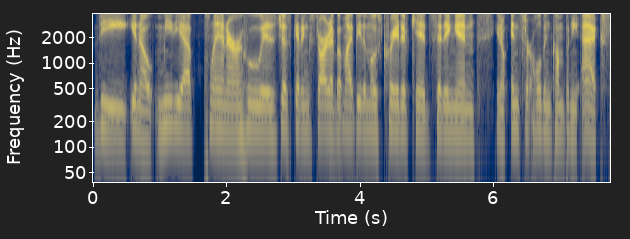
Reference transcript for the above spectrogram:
the, you know, media planner who is just getting started, but might be the most creative kid sitting in, you know, insert holding company X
